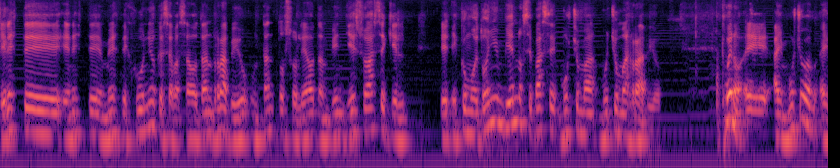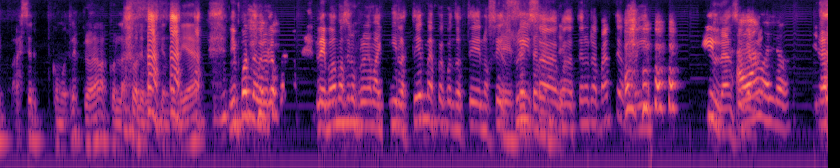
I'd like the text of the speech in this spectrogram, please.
En, este, en este mes de junio que se ha pasado tan rápido, un tanto soleado también, y eso hace que el, eh, como otoño-invierno se pase mucho más, mucho más rápido. Bueno, eh, hay mucho, hay hacer como tres programas con la Sole, porque en realidad... no importa, pero le podemos hacer un programa aquí en las termas, después cuando esté, no sé, en Suiza, cuando esté en otra parte, vamos a ir Hagámoslo. Mira,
